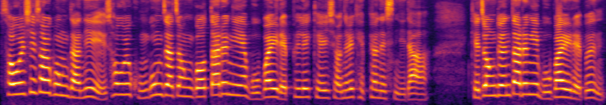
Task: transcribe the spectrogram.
서울시설공단이 서울 공공자전거 따릉이의 모바일 애플리케이션을 개편했습니다. 개정된 따릉이 모바일 앱은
